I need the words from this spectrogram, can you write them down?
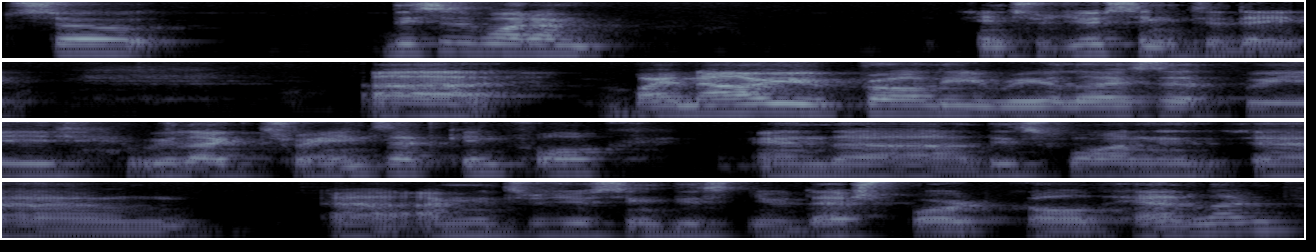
so this is what I'm introducing today. Uh, by now you probably realize that we we like trains at Kinvolk. and uh, this one um, uh, I'm introducing this new dashboard called Headlamp,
